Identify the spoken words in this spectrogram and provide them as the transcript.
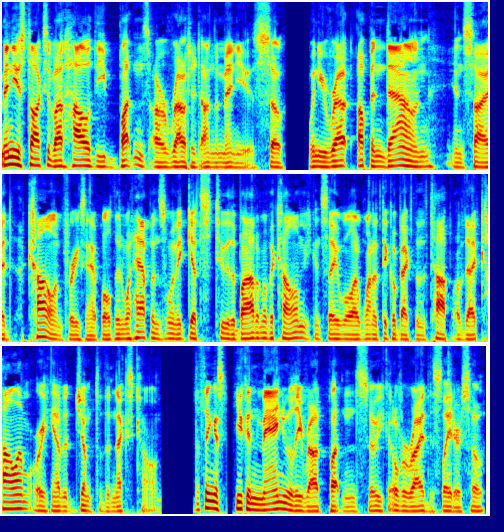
Menus talks about how the buttons are routed on the menus. So when you route up and down inside a column, for example, then what happens when it gets to the bottom of the column? You can say, well, I want it to go back to the top of that column, or you can have it jump to the next column. The thing is, you can manually route buttons, so you can override this later. So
